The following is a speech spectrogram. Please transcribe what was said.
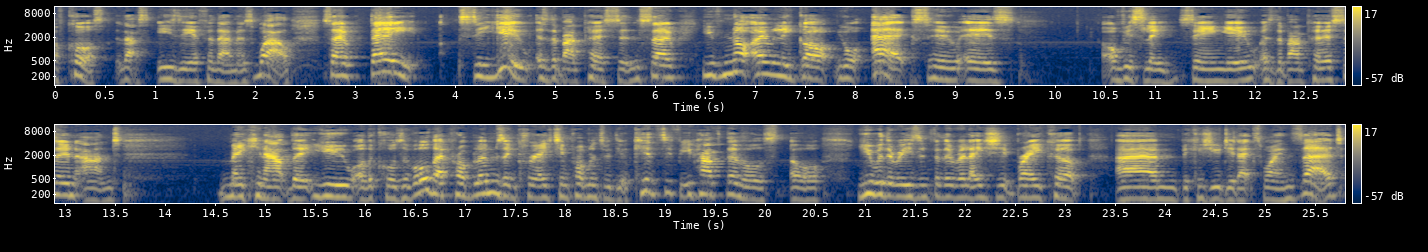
of course, that's easier for them as well. So they see you as the bad person. So you've not only got your ex who is obviously seeing you as the bad person and making out that you are the cause of all their problems and creating problems with your kids if you have them or or you were the reason for the relationship breakup um, because you did X, Y, and Z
